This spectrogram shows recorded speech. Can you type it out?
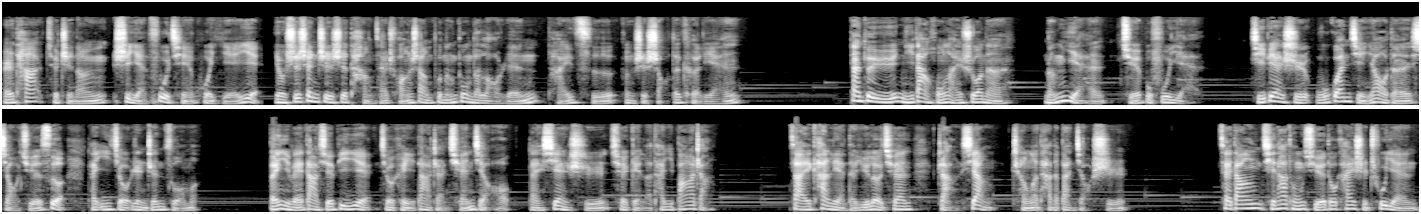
而他却只能饰演父亲或爷爷，有时甚至是躺在床上不能动的老人，台词更是少得可怜。但对于倪大红来说呢，能演绝不敷衍，即便是无关紧要的小角色，他依旧认真琢磨。本以为大学毕业就可以大展拳脚，但现实却给了他一巴掌。在看脸的娱乐圈，长相成了他的绊脚石。在当其他同学都开始出演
